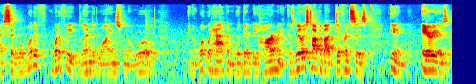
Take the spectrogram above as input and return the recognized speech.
I said, well, what if what if we blended wines from the world? You know, what would happen? Would there be harmony? Because we always talk about differences in areas,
